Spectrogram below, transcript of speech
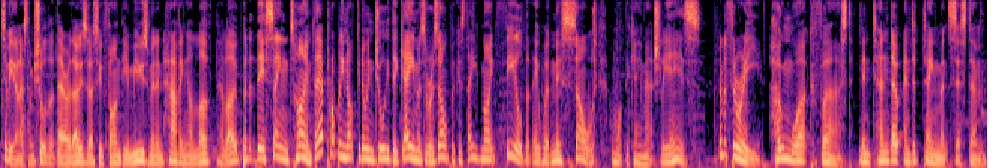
To be honest, I'm sure that there are those of us who find the amusement in having a love pillow, but at the same time, they're probably not going to enjoy the game as a result because they might feel that they were missold on what the game actually is. Number 3. Homework First Nintendo Entertainment System.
